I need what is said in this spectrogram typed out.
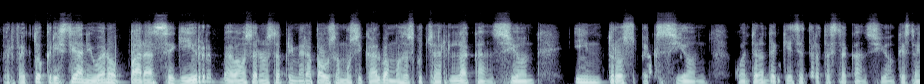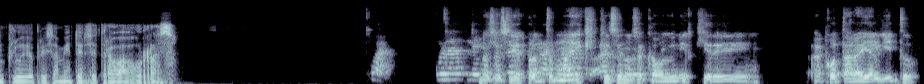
Perfecto, Cristian. Y bueno, para seguir, vamos a hacer nuestra primera pausa musical. Vamos a escuchar la canción Introspección. Cuéntanos de qué se trata esta canción que está incluida precisamente en ese trabajo Raza. No sé si de pronto Mike, que se nos acabó de unir, quiere acotar ahí algo.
